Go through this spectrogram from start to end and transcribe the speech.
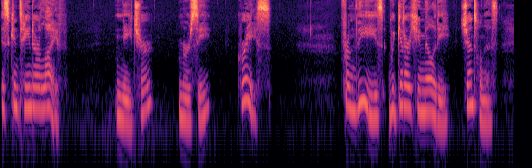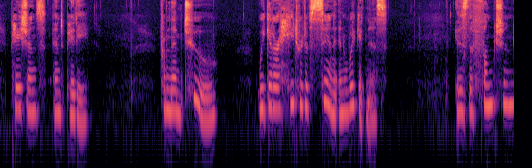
is contained our life nature, mercy, grace. From these we get our humility, gentleness, patience, and pity. From them, too, we get our hatred of sin and wickedness. It is the function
